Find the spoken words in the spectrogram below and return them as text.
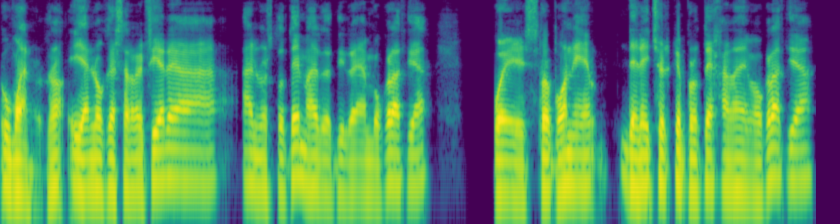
Humanos. ¿no? Y en lo que se refiere a, nuestro tema, es decir, la democracia, pues propone derechos que protejan la democracia,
